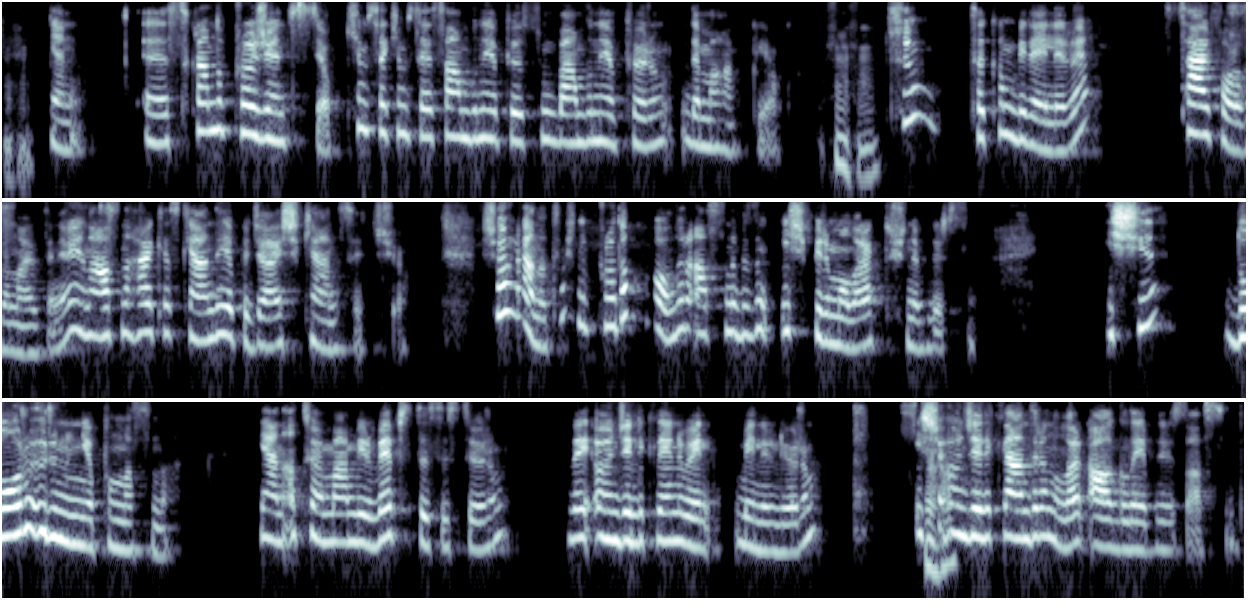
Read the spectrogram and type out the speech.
Hı hı. Yani e, Scrum'da proje yöneticisi yok. Kimse kimseye sen bunu yapıyorsun, ben bunu yapıyorum deme hakkı yok. Hı hı. Tüm takım bireyleri self organize deniyor. Yani aslında herkes kendi yapacağı işi kendi seçiyor. Şöyle anlatayım. Şimdi product owner aslında bizim iş birimi olarak düşünebilirsin. İşi doğru ürünün yapılmasını. Yani atıyorum ben bir web sitesi istiyorum ve önceliklerini bel- belirliyorum. İşi önceliklendiren olarak algılayabiliriz aslında.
